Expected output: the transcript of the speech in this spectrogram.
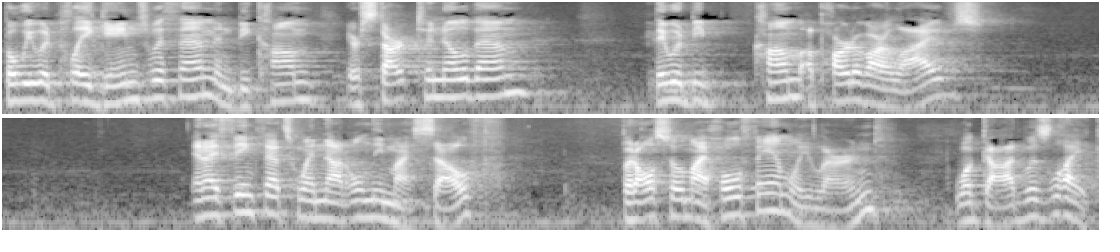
But we would play games with them and become or start to know them. They would become a part of our lives. And I think that's when not only myself, but also my whole family learned what God was like.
